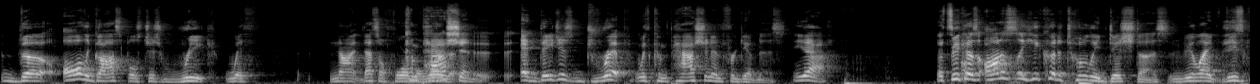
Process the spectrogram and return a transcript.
the all the Gospels just reek with not that's a horrible word. Compassion. and they just drip with compassion and forgiveness. Yeah. That's Because honestly, he could have totally dished us and be like these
